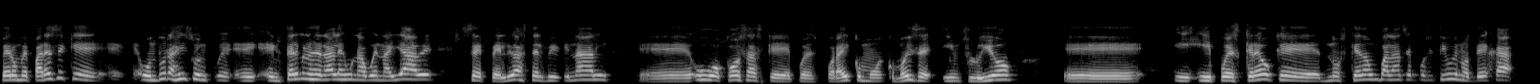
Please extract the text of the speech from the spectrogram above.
pero me parece que eh, Honduras hizo eh, en, términos generales una buena llave, se peleó hasta el final, eh, hubo cosas que pues por ahí como, como dice, influyó y, pues creo que nos queda un balance positivo y nos deja,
